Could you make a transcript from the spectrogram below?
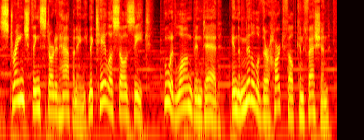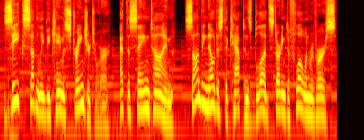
strange things started happening. Michaela saw Zeke, who had long been dead. In the middle of their heartfelt confession, Zeke suddenly became a stranger to her. At the same time, Sanvi noticed the captain's blood starting to flow in reverse,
